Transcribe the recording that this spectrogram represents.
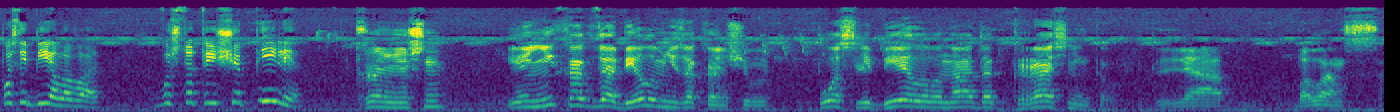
после белого вы что-то еще пили? Конечно. Я никогда белым не заканчиваю. После белого надо красненького для баланса.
